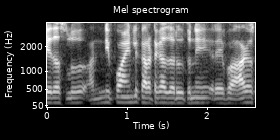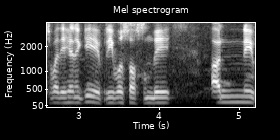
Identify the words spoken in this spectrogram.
లేదు అసలు. అన్ని పాయింట్లు కరెక్ట్గా జరుగుతున్నాయి. రేపు ఆగస్టు పదిహేనుకి ఫ్రీ బస్ వస్తుంది. అన్ని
